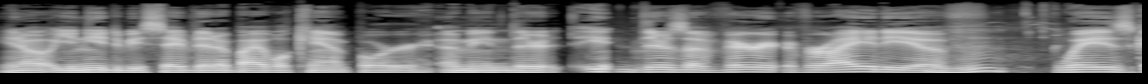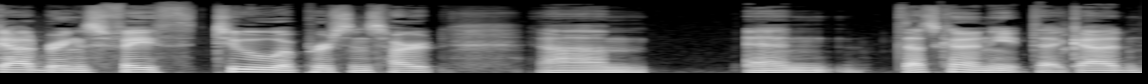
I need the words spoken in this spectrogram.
you know you need to be saved at a bible camp or i mean there there's a very variety of ways god brings faith to a person's heart um, and that's kind of neat that god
